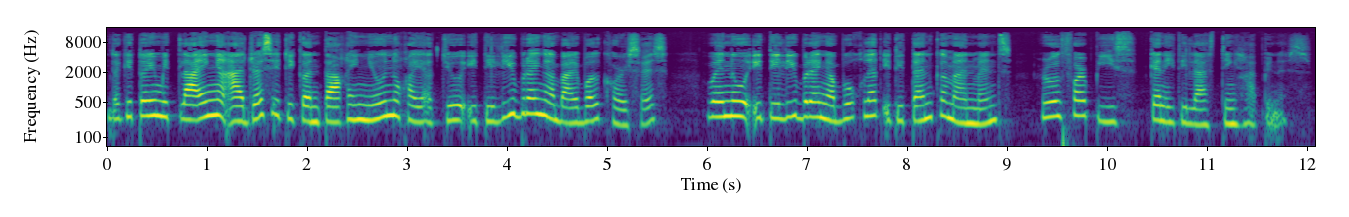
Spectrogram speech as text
Dagitoy mitlaing nga address iti kontakin nyo no kayat yu iti libre nga Bible Courses when no iti libre nga buklat iti Ten Commandments, Rule for Peace, can iti lasting happiness.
